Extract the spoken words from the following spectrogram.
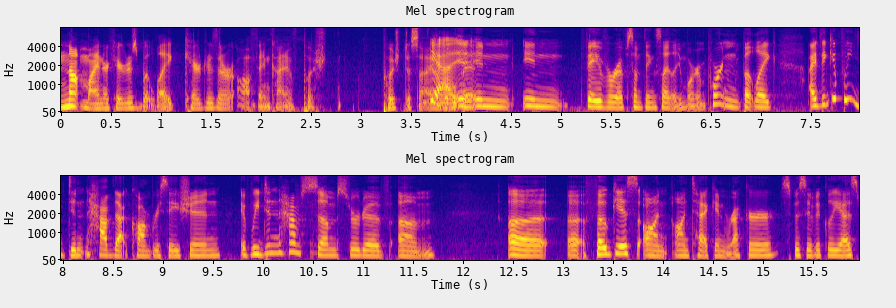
not minor characters but like characters that are often kind of pushed pushed aside yeah a little in, bit. in in favor of something slightly more important but like i think if we didn't have that conversation if we didn't have some sort of um uh, uh focus on on tech and wrecker specifically as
